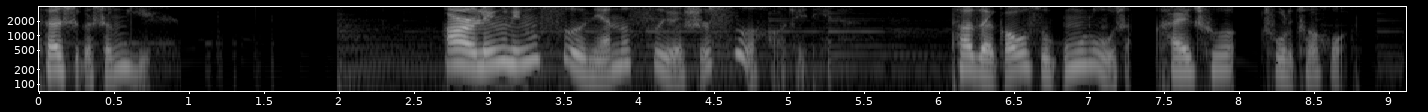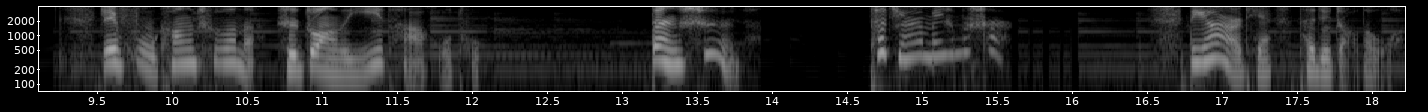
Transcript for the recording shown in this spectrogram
他是个生意人。二零零四年的四月十四号这天，他在高速公路上开车出了车祸，这富康车呢是撞得一塌糊涂。但是呢，他竟然没什么事儿。第二天他就找到我，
